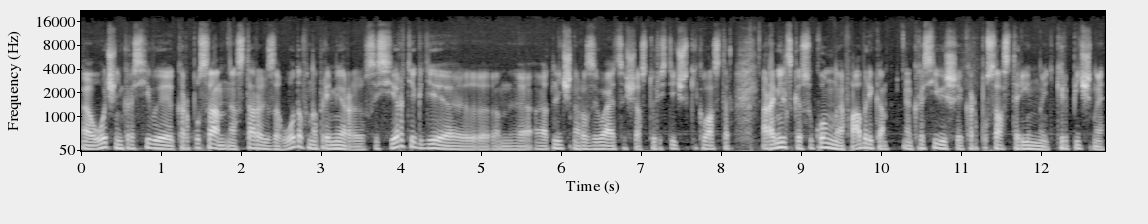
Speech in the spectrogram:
Э, Очень красивые корпуса старых заводов, например, в Сесерте, где э, э, отлично развивается сейчас туристический кластер. Арамильская суконная фабрика, э, красивейшие корпуса старинные, кирпичные.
